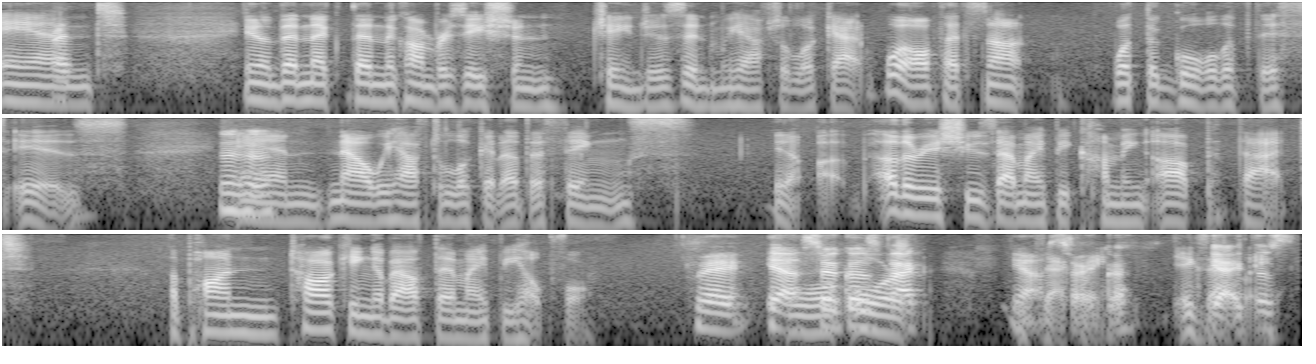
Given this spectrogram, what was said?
And you know then that, then the conversation changes, and we have to look at well, that's not what the goal of this is mm-hmm. and now we have to look at other things you know other issues that might be coming up that upon talking about them might be helpful Right. Yeah. so it goes or- back. Yeah. exactly. Sorry. Ahead. Yeah. It goes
